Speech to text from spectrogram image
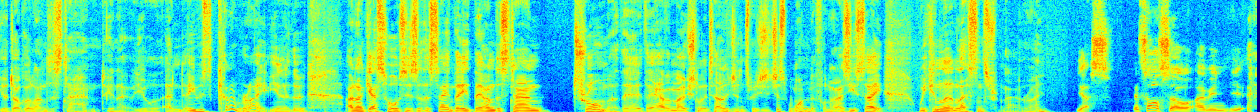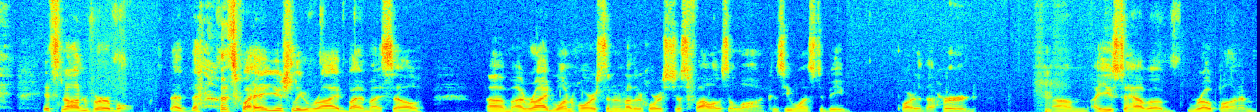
your dog will understand, you know. you and he was kind of right, you know. And I guess horses are the same. They they understand trauma. They they have emotional intelligence, which is just wonderful. And as you say, we can learn lessons from that, right? Yes. It's also, I mean, it's nonverbal. That, that's why I usually ride by myself. Um, I ride one horse, and another horse just follows along because he wants to be part of the herd. Hmm. um, I used to have a rope on him,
